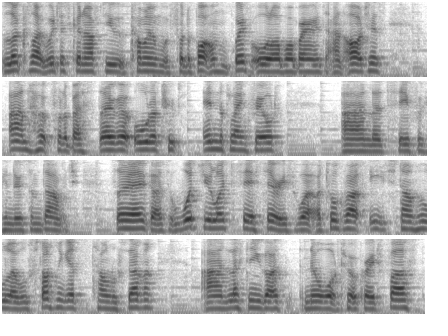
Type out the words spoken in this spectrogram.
looks like we're just going to have to come in for the bottom with all our barbarians and archers, and hope for the best. There we go, all the troops in the playing field, and let's see if we can do some damage. So yeah guys, would you like to see a series where I talk about each town hall level, starting at town hall 7, and letting you guys know what to upgrade first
